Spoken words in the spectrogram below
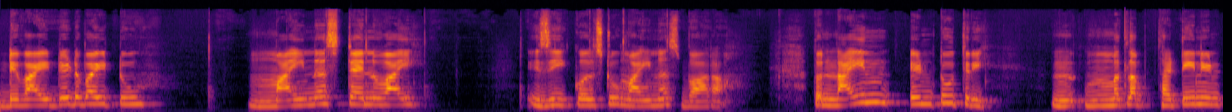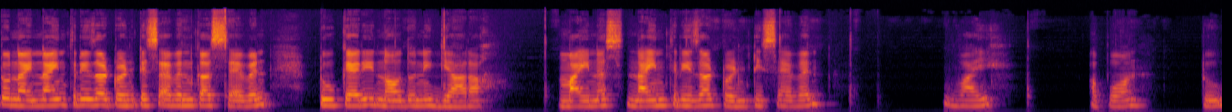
divided by two minus ten y is equals to minus बारह। तो नाइन इंटू थ्री मतलब thirteen into nine nine three ज़ा ट्वेंटी सेवन का सेवन टू कैरी नौ दूनी ग्यारह। माइनस नाइन थ्री ज़ा twenty seven y upon two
